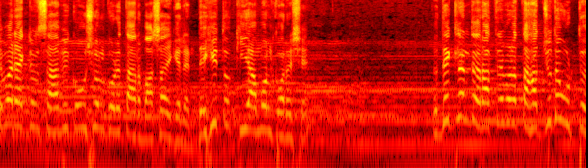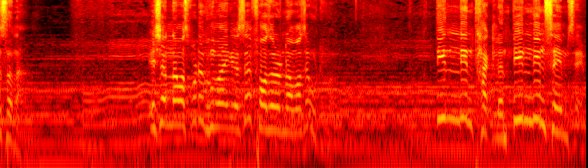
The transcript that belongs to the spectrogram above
এবার একজন সাহাবি কৌশল করে তার বাসায় গেলেন। দেখি তো কি আমল করে সে। দেখলেন তো রাত্রেবেলা তাহাজ্জুদে উঠতেছে না। এসার নামাজ পড়ে ঘুমায় গেছে, ফজরের নামাজে উঠল। তিন দিন থাকলেন, তিন দিন সেম সেম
